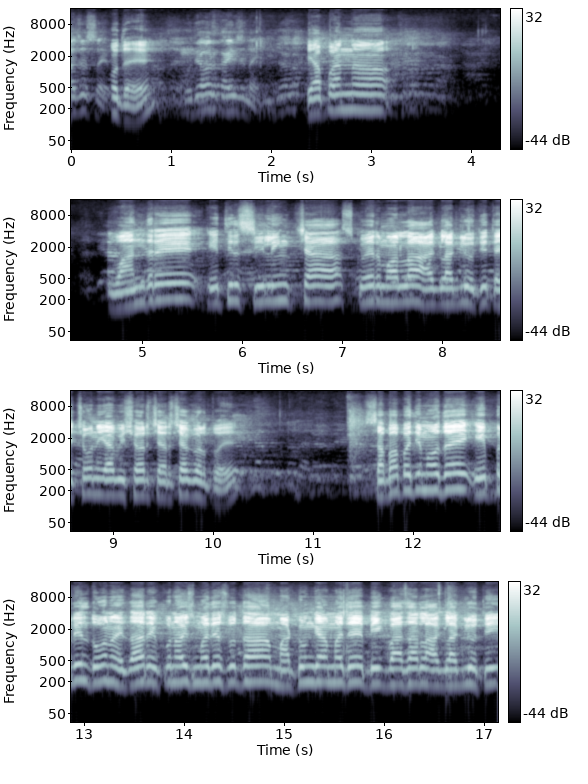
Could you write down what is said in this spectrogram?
उद्यावर काहीच नाही. हे आपण वांद्रे येथील सिलिंगच्या स्क्वेअर मॉलला आग लागली होती त्याच्यावरून या विषयावर चर्चा करतोय. सभापती महोदय एप्रिल दोन हजार एकोणावीसमध्ये सुद्धा माटुंग्यामध्ये बिग बाजारला आग लागली होती.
